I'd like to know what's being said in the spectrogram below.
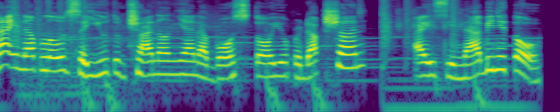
na in-upload sa YouTube channel niya na Boss Toyo Production, ay sinabi nito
